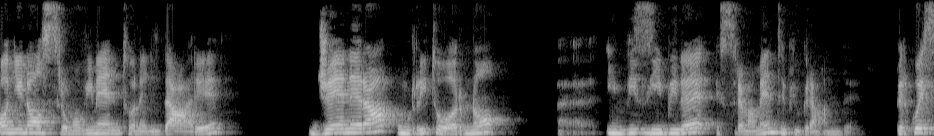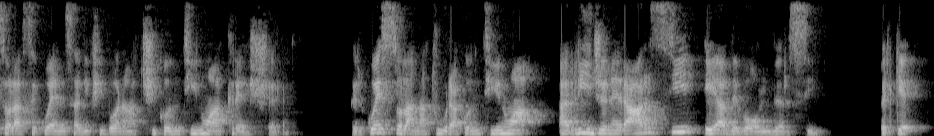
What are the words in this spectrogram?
Ogni nostro movimento nel dare genera un ritorno eh, invisibile estremamente più grande. Per questo la sequenza di Fibonacci continua a crescere. Per questo la natura continua a rigenerarsi e ad evolversi, perché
